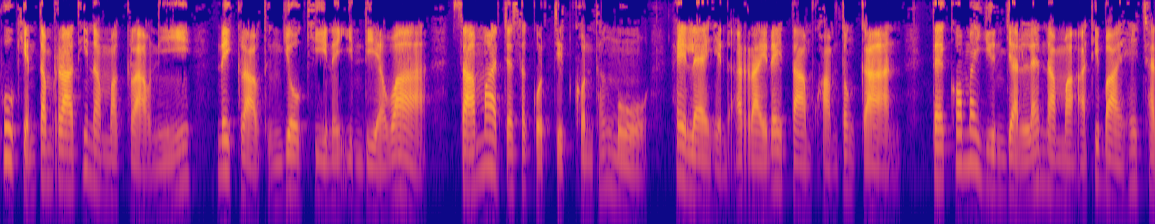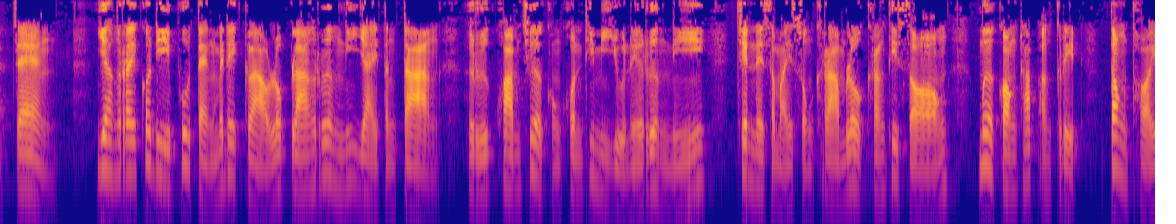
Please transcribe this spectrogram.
ผู้เขียนตำราที่นำมากล่าวนี้ ได้กล่าวถึงโยคีในอินเดียว่า สามารถจะสะกดจิตคนทั้งหมู่ ให้แลเห็นอะไรได้ตามความต้องการ แต่ก็ไม่ยืนยันและนำมาอธิบายให้ชัดแจ้ง อย่างไรก็ดีผู้แต่งไม่ได้กล่าวลบล้างเรื่องนิยายต่างๆ หรือความเชื่อของคนที่มีอยู่ในเรื่องนี้ เช่นในสมัยสงครามโลกครั้งที่สอง เมื่อกองทัพอังกฤษต้องถอย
